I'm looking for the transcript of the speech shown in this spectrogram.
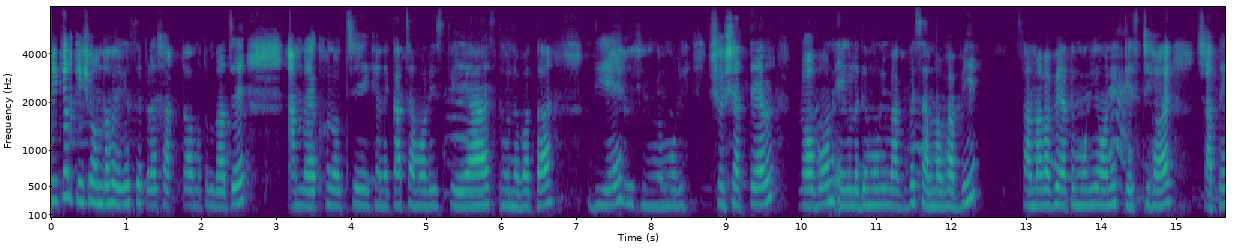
বিকাল কি সন্ধ্যা হয়ে গেছে? প্রায় সাতটার মতন বাজে। আমরা এখন হচ্ছে এখানে কাঁচামরিচ পেঁয়াজ ধনেপাতা দিয়ে মুড়ি সরষার তেল লবণ এগুলো দিয়ে মুড়ি মাখবে সালমা ভাবি। সালমা ভাবি এতে মুড়ি অনেক টেস্টি হয়। সাথে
